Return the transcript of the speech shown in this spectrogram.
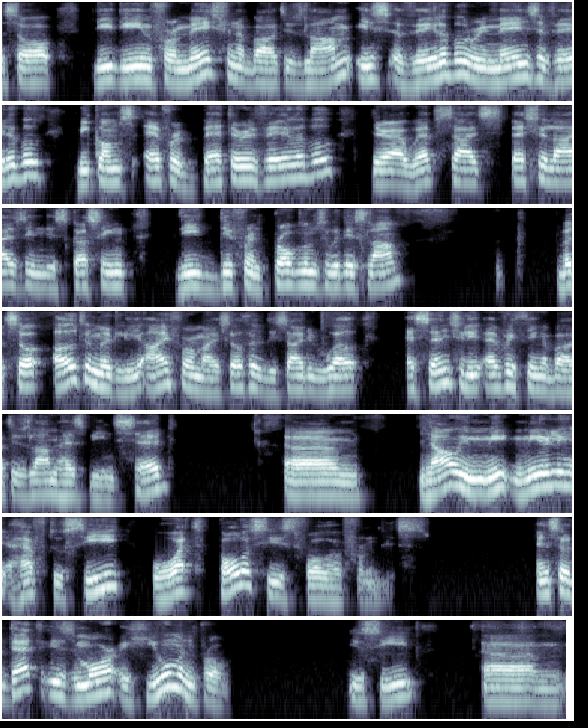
So the, the information about Islam is available, remains available, becomes ever better available. There are websites specialized in discussing the different problems with Islam. But so ultimately, I for myself have decided well, essentially everything about Islam has been said. Um, now we me- merely have to see what policies follow from this. And so that is more a human problem. You see, um,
